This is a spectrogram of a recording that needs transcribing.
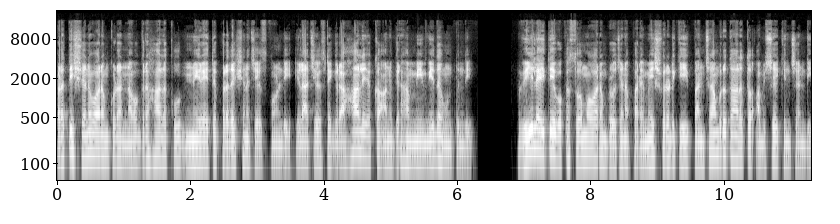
ప్రతి శనివారం కూడా నవగ్రహాలకు మీరైతే ప్రదక్షిణ చేసుకోండి. ఇలా చేస్తే గ్రహాల యొక్క అనుగ్రహం మీ మీద ఉంటుంది. వీలైతే ఒక సోమవారం రోజున పరమేశ్వరుడికి పంచామృతాలతో అభిషేకించండి.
